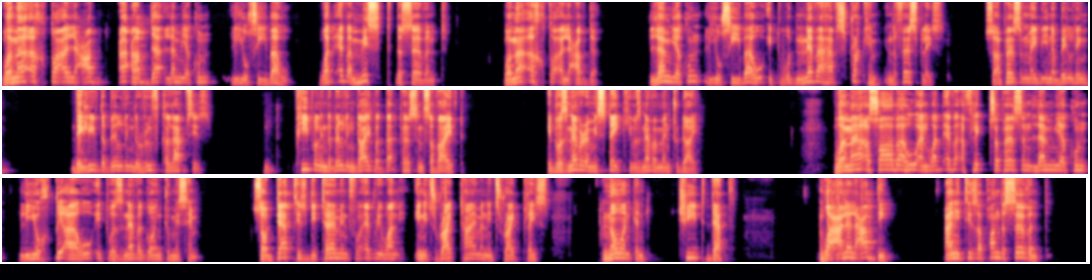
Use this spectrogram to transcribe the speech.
وما أخطأ العبد عبد لم يكن ليصيبه whatever missed the servant وما أخطأ العبد لم يكن ليصيبه it would never have struck him in the first place so a person may be in a building they leave the building the roof collapses people in the building die but that person survived it was never a mistake he was never meant to die وما أصابه and whatever afflicts a person لم يكن ليخطئه it was never going to miss him so death is determined for everyone in its right time and its right place no one can cheat death وعلى العبد and it is upon the servant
